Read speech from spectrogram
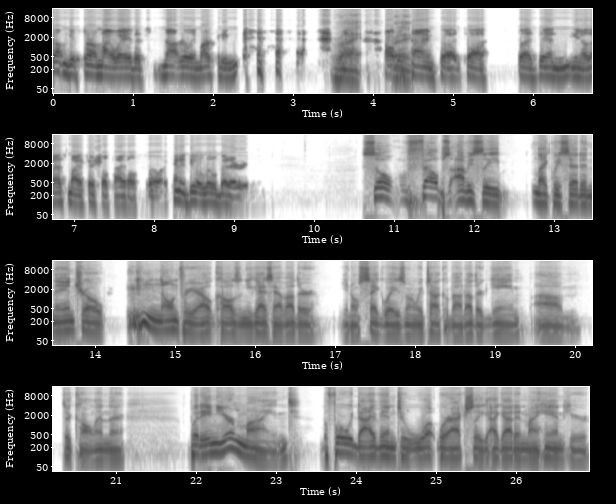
something gets thrown my way that's not really marketing Right. all the time, but uh, but then you know that's my official title, so I kind of do a little bit of everything. So Phelps, obviously, like we said in the intro, known for your out calls, and you guys have other, you know, segues when we talk about other game um, to call in there. But in your mind, before we dive into what we're actually, I got in my hand here,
